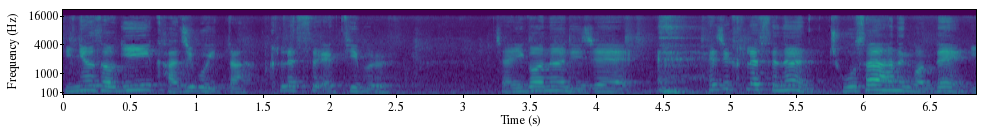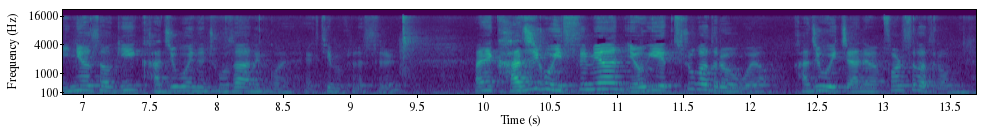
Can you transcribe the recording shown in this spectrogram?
이 녀석이 가지고 있다 클래스 active를. 자 이거는 이제 hasClass는 조사하는 건데 이 녀석이 가지고 있는 조사하는 거예요 active 클래스를. 만약 가지고 있으면 여기에 true가 들어오고요. 가지고 있지 않으면 false가 들어옵니다.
